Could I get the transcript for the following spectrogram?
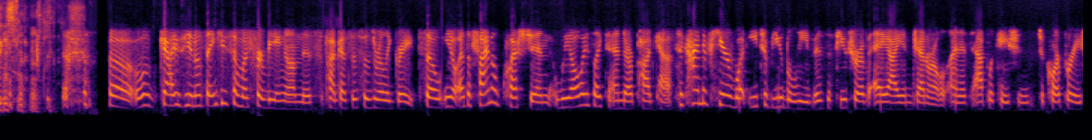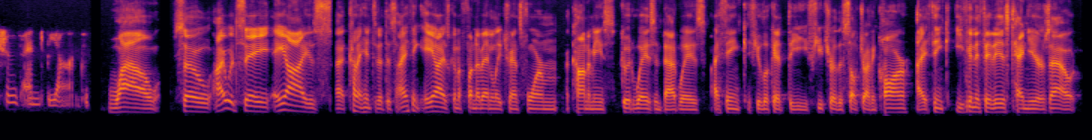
exactly. Oh, guys, you know, thank you so much for being on this podcast. This was really great. So, you know, as a final question, we always like to end our podcast to kind of hear what each of you believe is the future of AI in general and its applications to corporations and beyond. Wow. So I would say AI is uh, kind of hinted at this. I think AI is going to fundamentally transform economies, good ways and bad ways. I think if you look at the future of the self driving car, I think even if it is 10 years out,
